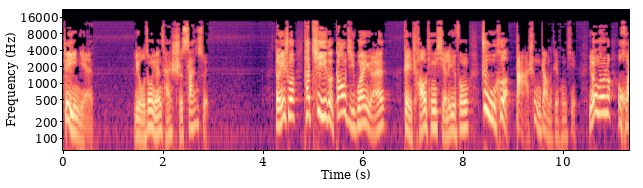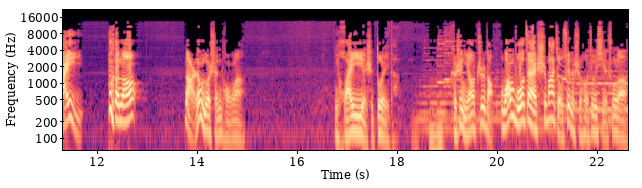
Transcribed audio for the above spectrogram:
这一年。柳宗元才十三岁，等于说他替一个高级官员给朝廷写了一封祝贺打胜仗的这封信。有人可能说我怀疑，不可能，哪儿那么多神童啊？你怀疑也是对的。可是你要知道，王勃在十八九岁的时候就写出了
